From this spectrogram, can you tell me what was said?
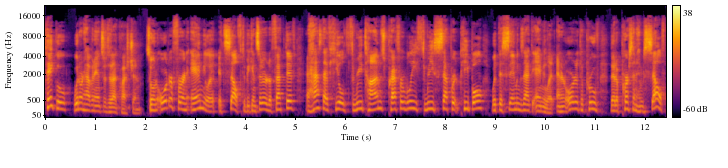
Teku, we don't have an answer to that question. So, in order for an amulet itself to be considered effective, it has to have healed three times, preferably three separate people with the same exact amulet. And in order to prove that a person himself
